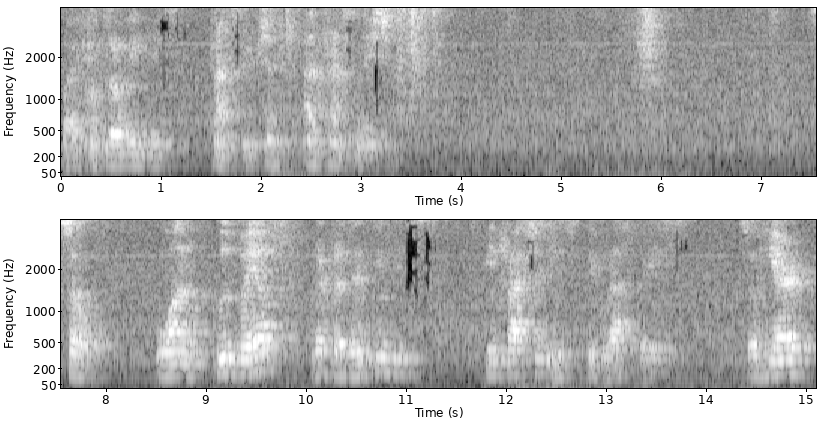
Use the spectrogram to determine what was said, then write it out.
by controlling this transcription and translation. So, one good way of representing this interaction is the graph base. So here,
